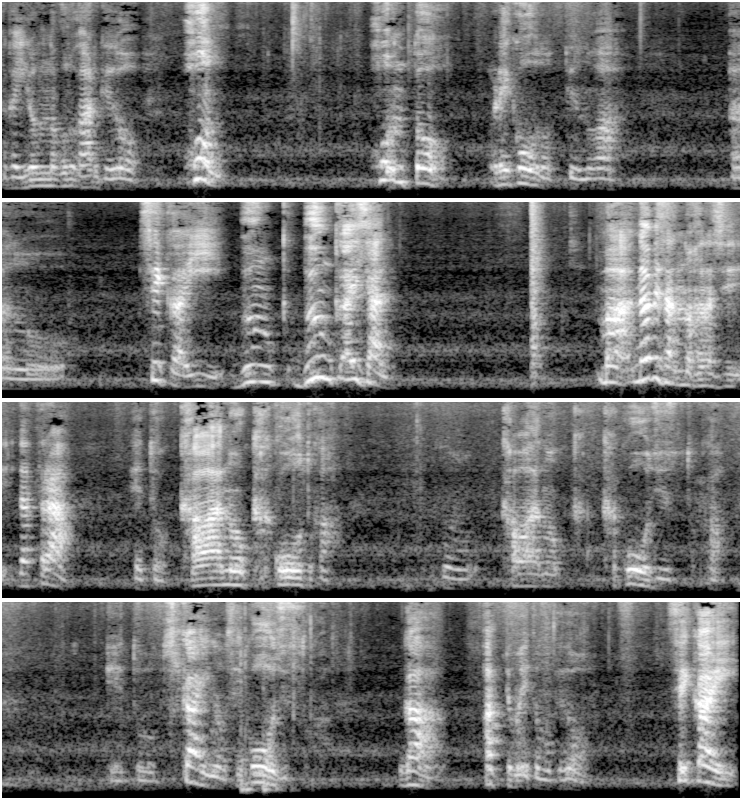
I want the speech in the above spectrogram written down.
なんかいろんなことがあるけど本本とレコードっていうのはあの世界文文化遺産。まあ鍋さんの話だったら、えっと、川の河口とか、うん川の加工術とか、えっと、機械の施工術とかがあってもいいと思うけど世界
